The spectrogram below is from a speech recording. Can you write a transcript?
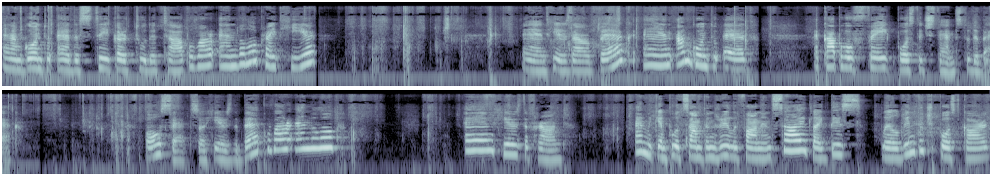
And I'm going to add a sticker to the top of our envelope right here. And here's our bag. And I'm going to add a couple of fake postage stamps to the back. All set. So here's the back of our envelope. And here's the front. And we can put something really fun inside, like this little vintage postcard.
